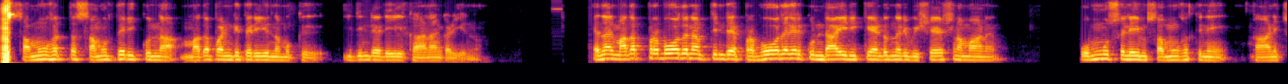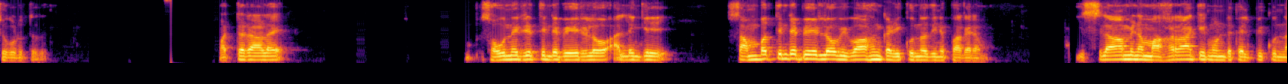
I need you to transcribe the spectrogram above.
സമൂഹത്തെ സമുദ്ധരിക്കുന്ന മതപണ്ഡിതരെയും നമുക്ക് ഇതിന്റെ ഇടയിൽ കാണാൻ കഴിയുന്നു. എന്നാൽ മതപ്രബോധനത്തിന്റെ പ്രബോധകർക്കുണ്ടായിരിക്കേണ്ടുന്ന ഒരു വിശേഷണമാണ് ഉമ്മുസലീം സമൂഹത്തിന് കാണിച്ചു കൊടുത്തത്. മറ്റൊരാളെ സൗന്ദര്യത്തിന്റെ പേരിലോ അല്ലെങ്കിൽ സമ്പത്തിന്റെ പേരിലോ വിവാഹം കഴിക്കുന്നതിന് പകരം ഇസ്ലാമിനെ മഹറാക്കി കൊണ്ട് കൽപ്പിക്കുന്ന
